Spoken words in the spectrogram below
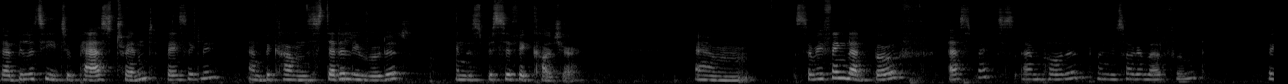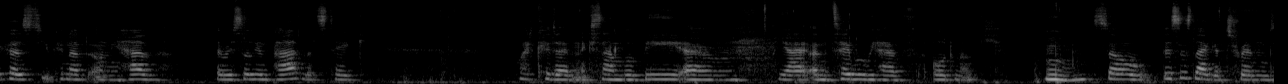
the ability to pass trend, basically, and become steadily rooted in the specific culture. Um, so we think that both aspects are important when we talk about food, because you cannot only have the resilient part. Let's take what could an example be? Um, yeah, on the table we have oat milk. Mm. So this is like a trend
